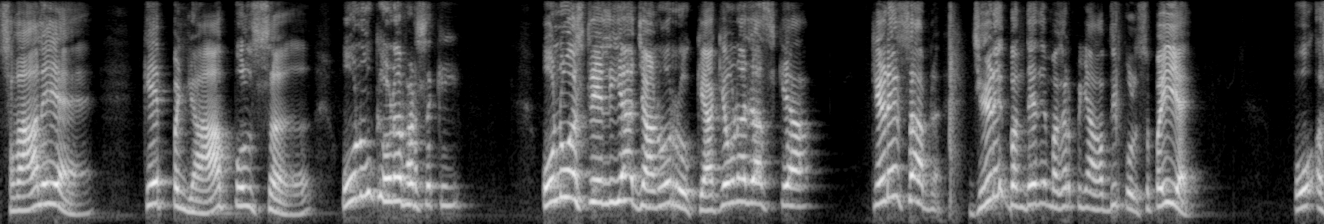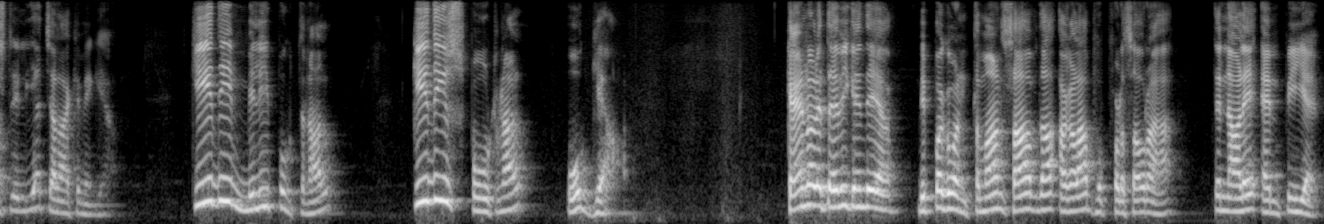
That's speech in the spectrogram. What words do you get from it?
ਸਵਾਲ ਇਹ ਹੈ ਕਿ ਪੰਜਾਬ ਪੁਲਿਸ ਉਹਨੂੰ ਕਿਉਂ ਨਾ ਫੜ ਸਕੀ? ਉਹਨੂੰ ਆਸਟ੍ਰੇਲੀਆ ਜਾਣੋਂ ਰੋਕਿਆ ਕਿਉਂ ਨਾ ਜਾ ਸਕਿਆ? ਕਿਹੜੇ ਹਿਸਾਬ ਨਾਲ? ਜਿਹੜੇ ਬੰਦੇ ਦੇ ਮਗਰ ਪੰਜਾਬ ਦੀ ਪੁਲਿਸ ਪਈ ਹੈ, ਉਹ ਆਸਟ੍ਰੇਲੀਆ ਚਲਾ ਕਿਵੇਂ ਗਿਆ? ਕਿਹਦੀ ਮਿਲੀ ਭੁਗਤ ਨਾਲ? ਕਿਹਦੀ ਸਪੋਰਟ ਨਾਲ ਉਹ ਗਿਆ? ਕਹਿਣ ਵਾਲੇ ਤਾਂ ਇਹ ਵੀ ਕਹਿੰਦੇ ਆ ਵੀ ਭਗਵੰਤ ਮਾਨ ਸਾਹਿਬ ਦਾ ਅਗਲਾ ਫੁੱਫੜ ਸਹੁਰਾ ਤੇ ਨਾਲੇ ਐਮਪੀ ਹੈ।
